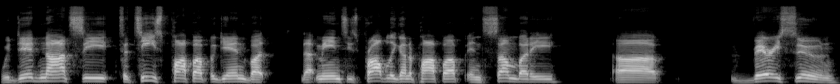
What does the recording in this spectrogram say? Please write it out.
We did not see Tatis pop up again, but that means he's probably going to pop up in somebody uh, very soon.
